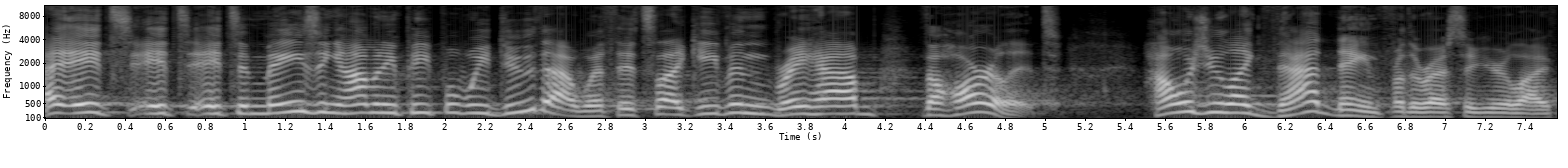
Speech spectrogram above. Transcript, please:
It's, it's, it's amazing how many people we do that with. It's like even Rahab the harlot. How would you like that name for the rest of your life?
